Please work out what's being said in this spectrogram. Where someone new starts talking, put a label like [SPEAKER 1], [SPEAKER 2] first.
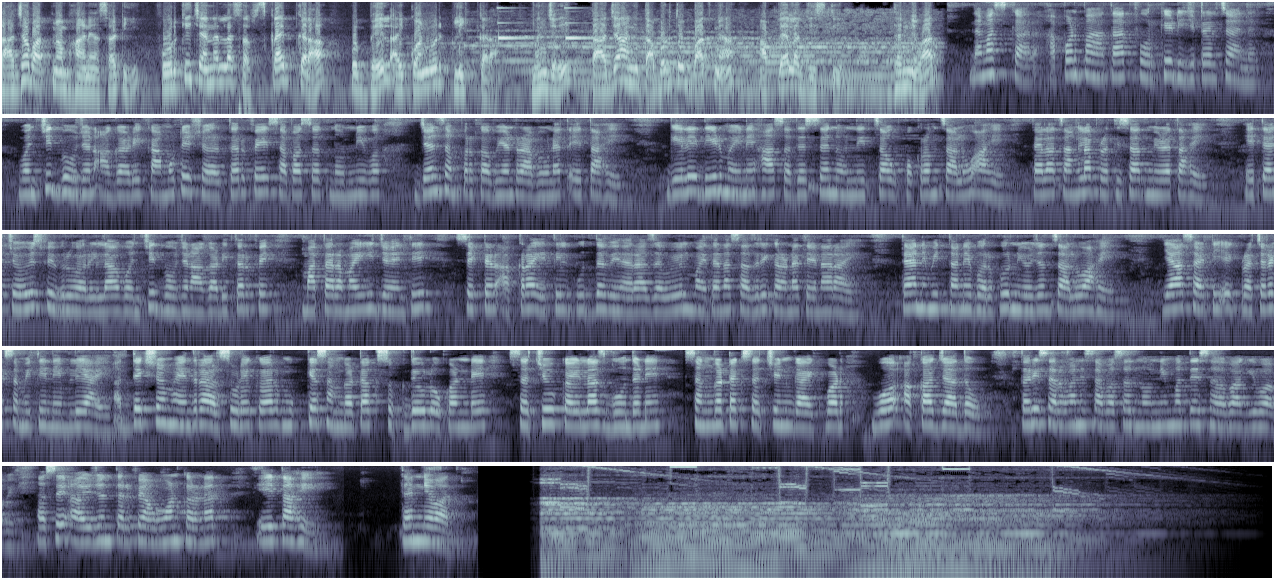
[SPEAKER 1] ताज्या बातम्या पाहण्यासाठी फोर के चॅनलला सबस्क्राईब करा व बेल आयकॉनवर क्लिक करा. म्हणजे ताज्या आणि ताबडतोब बातम्या आपल्याला दिसतील. धन्यवाद.
[SPEAKER 2] नमस्कार. आपण पाहतात four K digital channel. Vanchit Bahujan Aghadi Kamothe शहरतर्फे सभासद नोंदणी व जनसंपर्क अभियान राबवण्यात येत आहे. गेले दीड महिने हा सदस्य नोंदणीचा उपक्रम चालू आहे. त्याला चांगला प्रतिसाद मिळत आहे. येत्या चोवीस फेब्रुवारीला वंचित बहुजन आघाडीतर्फे माता रमाई जयंती सेक्टर अकरा येथील बुद्ध विहाराजवळील मैदानात साजरी करण्यात येणार आहे. त्यानिमित्ताने भरपूर नियोजन चालू आहे. यासाठी एक प्रचारक समिती नेमली आहे. अध्यक्ष महेंद्र अरसुडेकर मुख्य संघटक सुखदेव लोखंडे सचिव कैलास गोंदणे संघटक सचिन गायकवाड व आकाश जाधव. तरी सर्वांनी सभासद नोंदणीमध्ये सहभागी व्हावे असे आयोजनतर्फे आवाहन करण्यात येत आहे. धन्यवाद.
